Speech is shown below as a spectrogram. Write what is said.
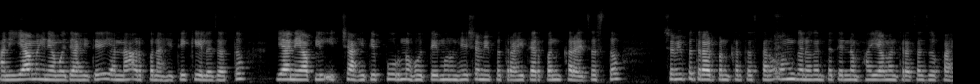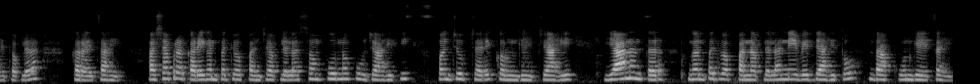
आणि या महिन्यामध्ये आहे ते यांना अर्पण आहे ते केलं जातं. याने आपली इच्छा आहे ते पूर्ण होते म्हणून हे शमीपत्र आहे ते अर्पण करायचं असतं. शमीपत्र अर्पण करत असताना ओम गणगणपती नमः या मंत्राचा जप आहे तो आपल्याला करायचा आहे. अशा प्रकारे गणपती बाप्पांची आपल्याला संपूर्ण पूजा आहे ती पंचोपचारिक करून घ्यायची आहे. यानंतर गणपती बाप्पांना आपल्याला नैवेद्य आहे तो दाखवून घ्यायचा आहे.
